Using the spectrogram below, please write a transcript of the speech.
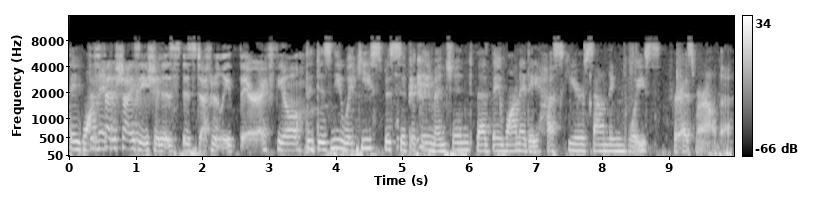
They wanted the fetishization is, is definitely there. I feel. the Disney Wiki specifically mentioned that they wanted a huskier sounding voice for Esmeralda.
